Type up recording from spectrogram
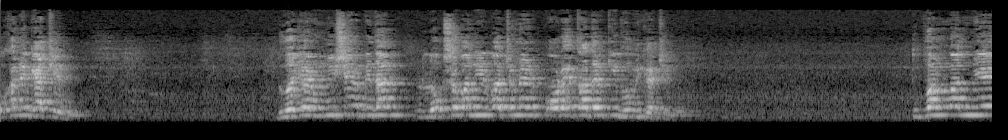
ওখানে গেছেন। দু হাজার বিধান লোকসভা নির্বাচনের পরে তাদের কি ভূমিকা ছিল? তুফানগঞ্জে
